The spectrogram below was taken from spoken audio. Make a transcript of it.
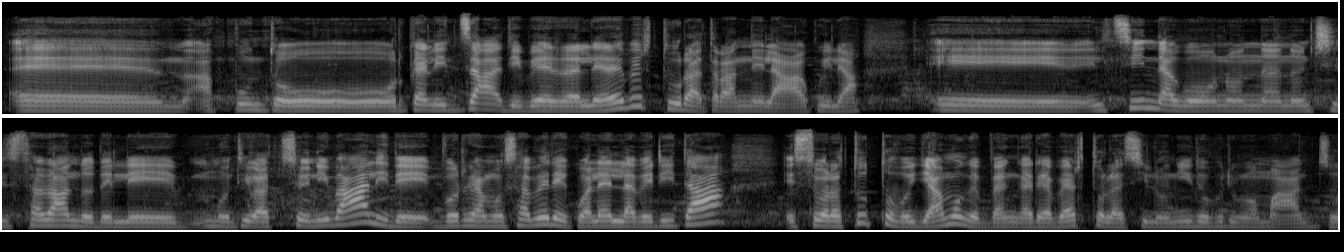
eh, appunto organizzati per la riapertura tranne l'Aquila il sindaco non, non ci sta dando delle motivazioni valide, vorremmo sapere qual è la verità e soprattutto vogliamo che venga riaperto l'asilo nido primo maggio.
